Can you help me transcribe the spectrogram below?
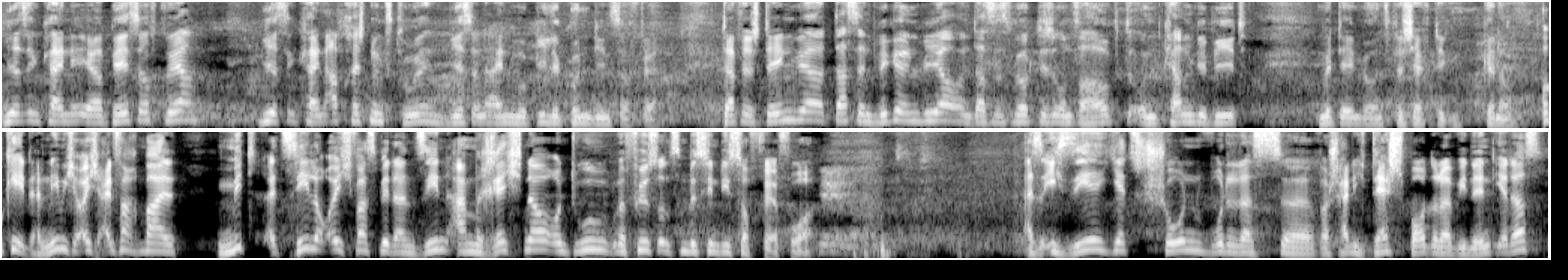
wir sind keine ERP-Software, wir sind kein Abrechnungstool, wir sind eine mobile Kundendienstsoftware. Dafür stehen wir, das entwickeln wir und das ist wirklich unser Haupt- und Kerngebiet, mit dem wir uns beschäftigen. Genau. Okay, dann nehme ich euch einfach mal mit, erzähle euch, was wir dann sehen am Rechner und du führst uns ein bisschen die Software vor. Also ich sehe jetzt schon, wurde das äh, wahrscheinlich Dashboard oder wie nennt ihr das?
